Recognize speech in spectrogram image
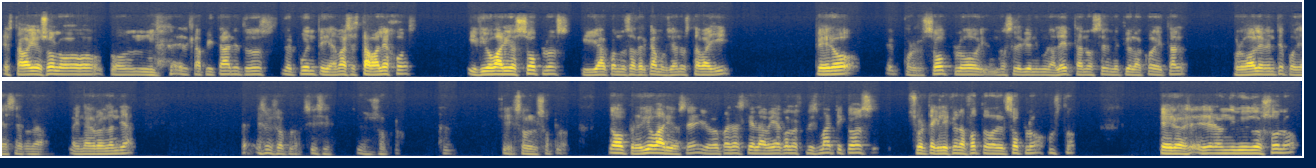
estaba yo solo con el capitán y todos del puente y además estaba lejos y dio varios soplos y ya cuando nos acercamos ya no estaba allí, pero eh, por el soplo, no se le vio ninguna aleta, no se le metió la cola y tal, probablemente podía ser una vaina groenlandia. Es un soplo, sí, sí, es un soplo. Sí, solo el soplo. No, pero dio varios, ¿eh? Lo que pasa es que la veía con los prismáticos, suerte que le hice una foto del soplo, justo, pero era un individuo solo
